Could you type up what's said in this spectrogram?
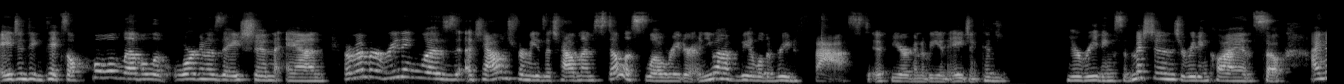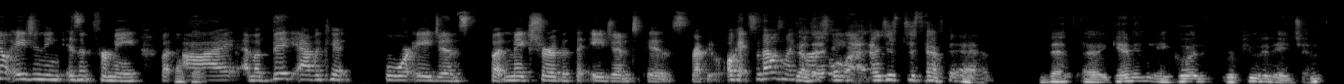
Agenting takes a whole level of organization. And remember, reading was a challenge for me as a child, and I'm still a slow reader. And you have to be able to read fast if you're going to be an agent because you're reading submissions, you're reading clients. So I know agenting isn't for me, but okay. I am a big advocate for agents, but make sure that the agent is reputable. Okay, so that was my yeah, first. That, well, I, I, just just have to add that uh, getting a good reputed agent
